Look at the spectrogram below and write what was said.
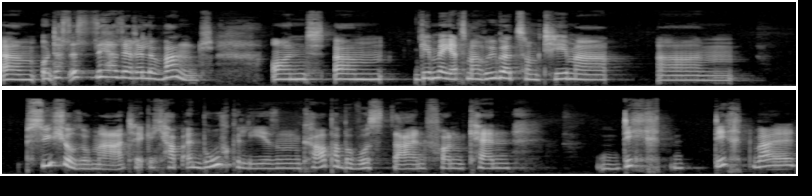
Ähm, und das ist sehr, sehr relevant. Und ähm, gehen wir jetzt mal rüber zum Thema ähm, Psychosomatik. Ich habe ein Buch gelesen, Körperbewusstsein von Ken Dicht, Dichtwald,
